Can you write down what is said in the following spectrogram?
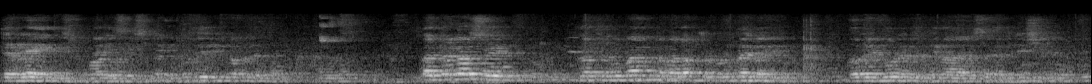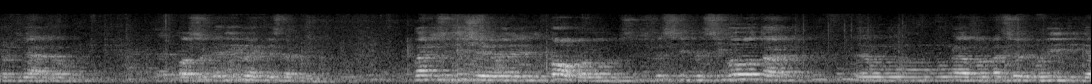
terreni su quali esercitare i poteri di nome del mondo. L'altra cosa è, l'altra domanda, ma l'altro problema che vorrei porre perché la senatrice Pinocchiaro eh, posso chiarirlo è questa qui. Quando si dice eh, il popolo, si, si, vota un- una formazione politica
